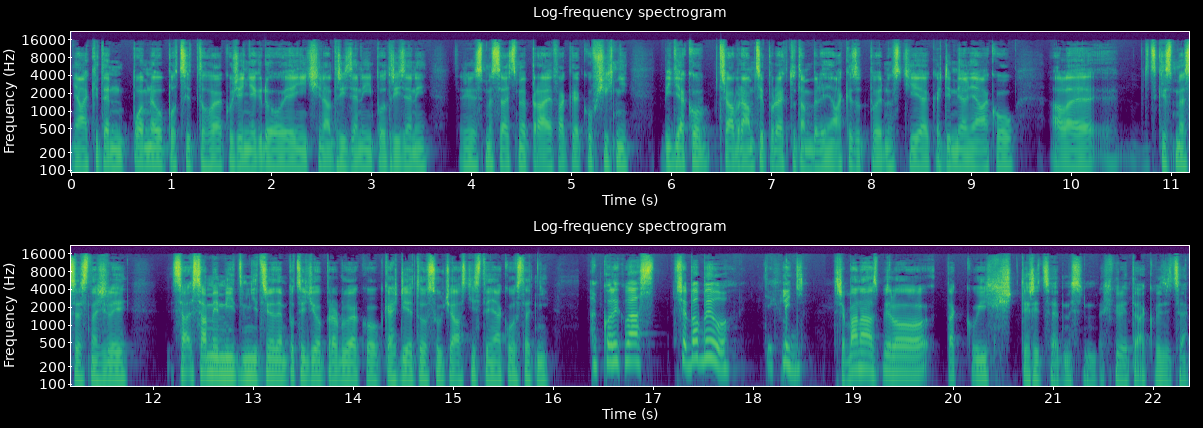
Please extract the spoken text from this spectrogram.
nějaký ten pojem nebo pocit toho, jako že někdo je ničí nadřízený, podřízený. Takže jsme se, ať jsme právě fakt jako všichni, byť jako třeba v rámci projektu tam byly nějaké zodpovědnosti a každý měl nějakou, ale vždycky jsme se snažili sami mít vnitřně ten pocit, že opravdu jako každý je to součástí stejně jako ostatní. A kolik vás třeba bylo, těch lidí? Třeba nás bylo takových 40, myslím, ve chvíli té akvizice.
